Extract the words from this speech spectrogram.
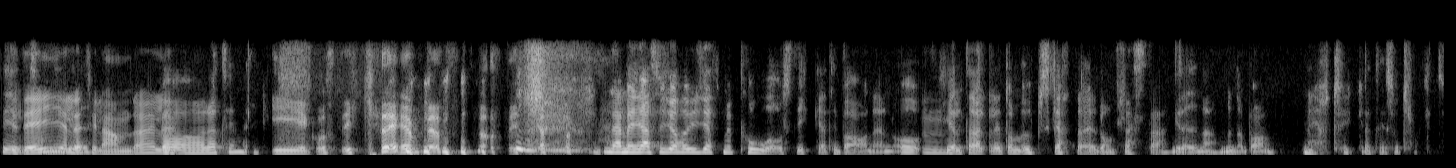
Är Till liksom dig eller grej. till andra? Eller Bara till mig. egostick? Det är bäst sticka. Nej, men alltså, jag har ju gett mig på att sticka till barnen. Och Mm. helt ärligt, de uppskattar de flesta grejerna, mina barn. Men jag tycker att det är så tråkigt.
